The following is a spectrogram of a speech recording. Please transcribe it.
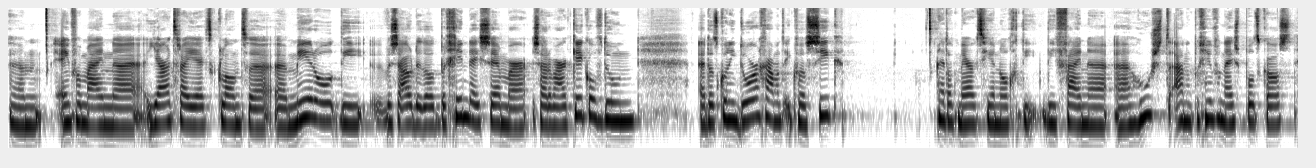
um, een van mijn uh, jaartrajectklanten, Merel, die, we zouden dat begin december zouden we haar kick-off doen. Uh, dat kon niet doorgaan, want ik was ziek. En dat merkte je nog, die, die fijne uh, hoest aan het begin van deze podcast.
